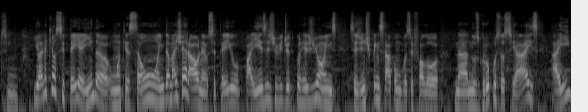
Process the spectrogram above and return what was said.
Sim. E olha que eu citei ainda uma questão ainda mais geral, né? Eu citei o países dividido por regiões. Se a gente pensar, como você falou, na, nos grupos sociais, aí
